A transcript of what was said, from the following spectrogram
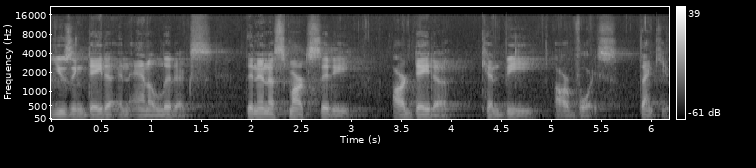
using data and analytics, then in a smart city, our data can be our voice. Thank you.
